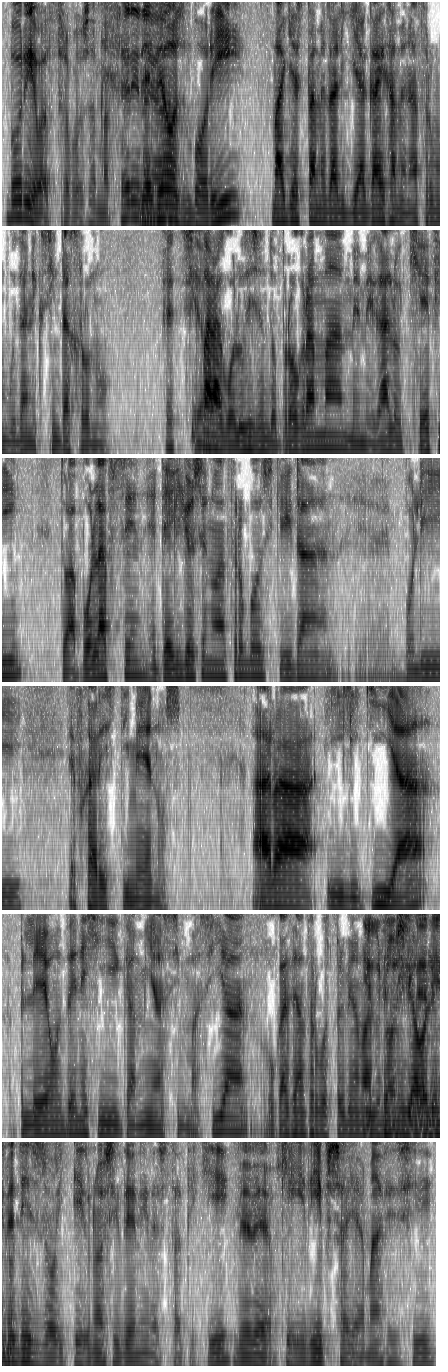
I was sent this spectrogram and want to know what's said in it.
μπορεί ο άνθρωπος, άμα θέλει να... Βεβαίως μπορεί, μα και στα μεταλλικιακά είχαμε έναν άνθρωπο που ήταν 60 χρονών. Έτσι, Και α. παρακολούθησε το πρόγραμμα με μεγάλο κέφι, το απόλαυσε, ετέλειωσε ο άνθρωπος και ήταν ε, πολύ ευχαριστημένος. Άρα η ηλικία πλέον δεν έχει καμία σημασία. Ο κάθε άνθρωπος πρέπει να Η μαθαίνει γνώση, για δεν όλη είναι, του τη ζωή. η γνώση δεν είναι στατική Βεβαίως. και η δίψα για μάθηση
